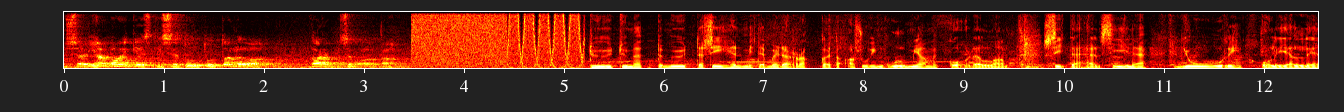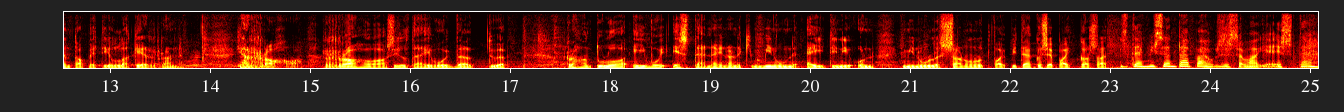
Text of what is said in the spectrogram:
se ihan oikeasti se tuntuu todella karmisevalta. Tyytymättömyyttä siihen, miten meidän rakkaita asuinkulmiamme kohdellaan. Sitähän siinä juuri oli jälleen tapetilla kerran. Ja rahaa. Rahaa siltä ei voi välttyä. Rahan tuloa ei voi estää, näin ainakin minun äitini on minulle sanonut, vai pitääkö se paikkansa? Sitä missään tapauksessa voi estää,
